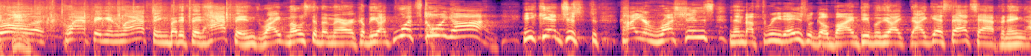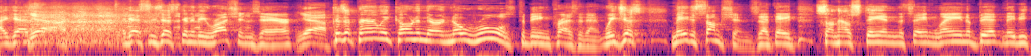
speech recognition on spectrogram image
We're all uh, clapping and laughing, but if it happened, right, most of America would be like, What's going on? He can't just hire Russians. And then about three days would go by, and people would be like, I guess that's happening. I guess. Yeah. I guess there's just going to be Russians there. Yeah. Because apparently, Conan, there are no rules to being president. We just made assumptions that they'd somehow stay in the same lane a bit, maybe,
